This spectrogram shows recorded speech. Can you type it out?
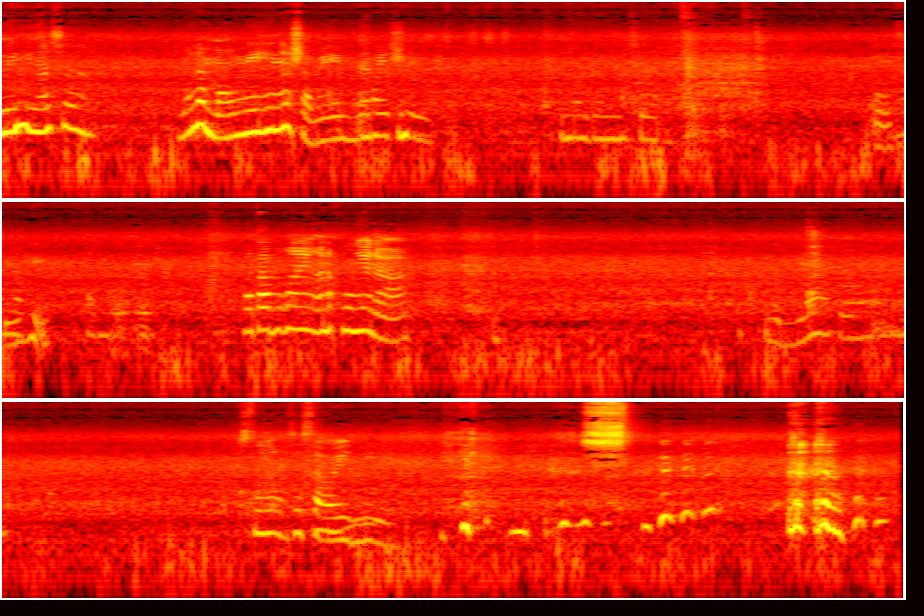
Umihinga siya. Malamang humihinga siya. May buhay siya. eh. Magaling siya. Oh, sige. Patapos ko na yung anak kong yan ah. Niya ako. Gusto niya kasi sa oily eh.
